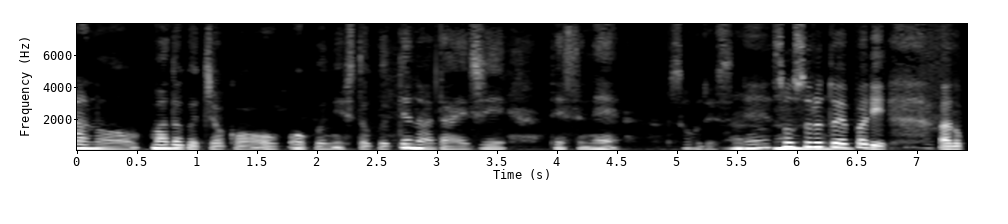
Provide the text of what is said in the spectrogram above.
あの、窓口をこう、オープンにしとくっていうのは大事ですね。そうですね。うん、そうするとやっぱり、あの、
